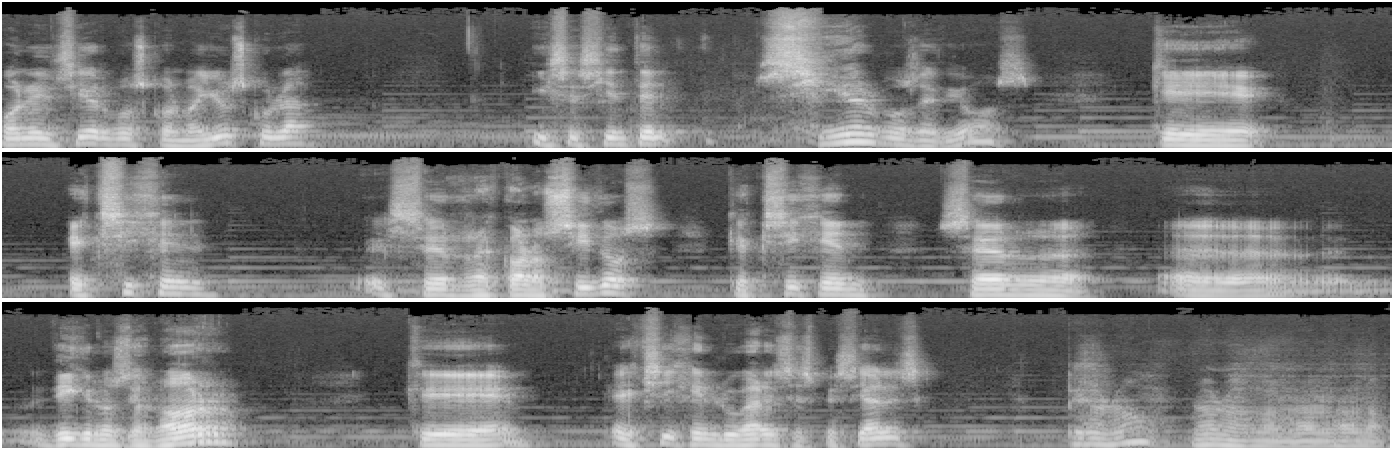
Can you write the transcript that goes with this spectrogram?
ponen siervos con mayúscula y se sienten siervos de Dios, que exigen eh, ser reconocidos, que exigen ser eh, dignos de honor, que exigen lugares especiales pero no, no, no, no, no, no, no.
